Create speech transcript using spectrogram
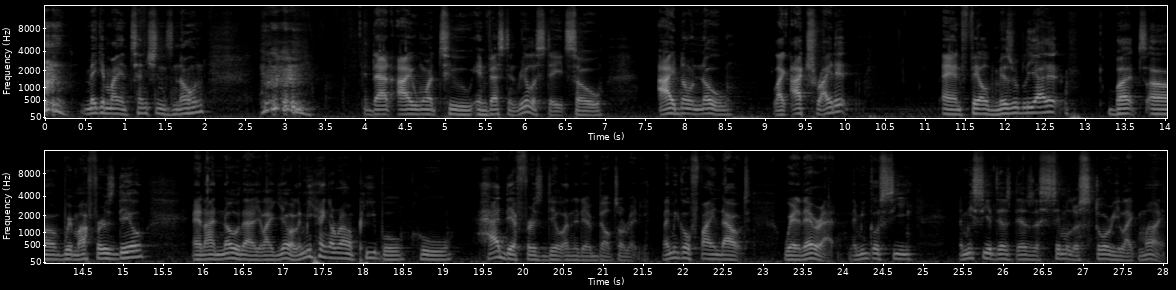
making my intentions known that I want to invest in real estate. So I don't know. Like I tried it and failed miserably at it, but um, with my first deal, and I know that like yo, let me hang around people who had their first deal under their belt already. Let me go find out where they're at. Let me go see. Let me see if there's there's a similar story like mine.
